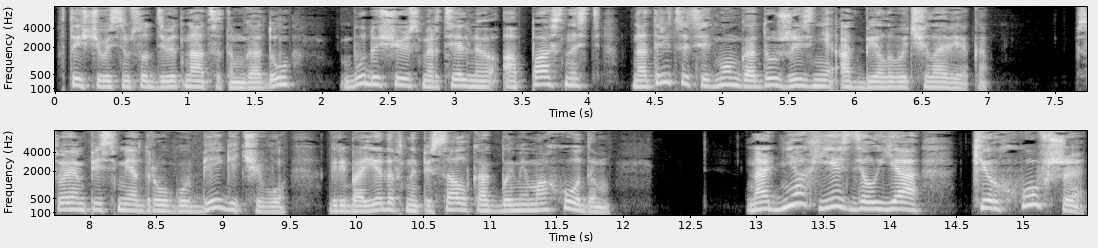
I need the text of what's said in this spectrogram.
в 1819 году будущую смертельную опасность на 37-м году жизни от белого человека. В своем письме другу Бегичеву Грибоедов написал как бы мимоходом «На днях ездил я к Кирховше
